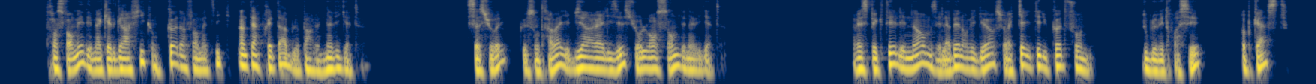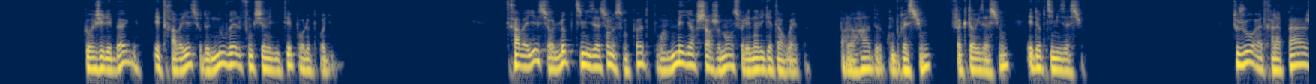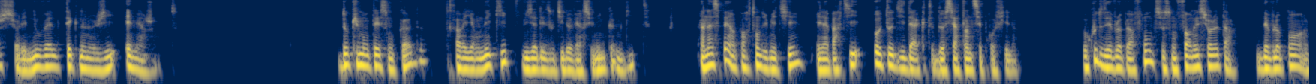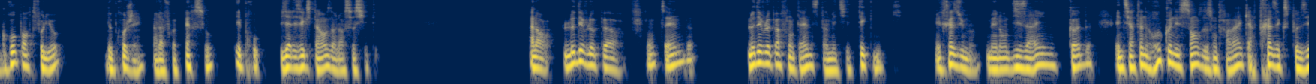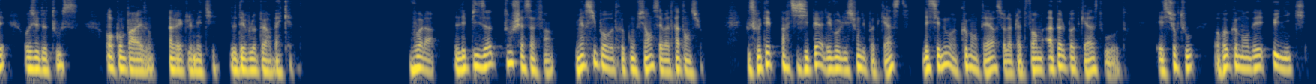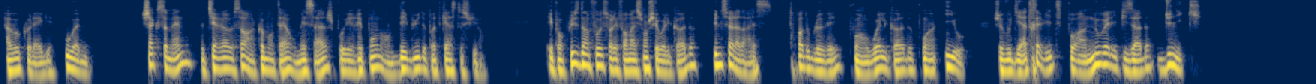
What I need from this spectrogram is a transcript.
transformer des maquettes graphiques en code informatique interprétable par le navigateur. S'assurer que son travail est bien réalisé sur l'ensemble des navigateurs. Respecter les normes et labels en vigueur sur la qualité du code fourni. W3C, Opcast. Corriger les bugs et travailler sur de nouvelles fonctionnalités pour le produit. Travailler sur l'optimisation de son code pour un meilleur chargement sur les navigateurs web. On parlera de compression, factorisation et d'optimisation. Toujours être à la page sur les nouvelles technologies émergentes. Documenter son code, travailler en équipe via des outils de versionning comme Git. Un aspect important du métier est la partie autodidacte de certains de ces profils. Beaucoup de développeurs front se sont formés sur le tas, développant un gros portfolio de projets à la fois perso et pro via des expériences dans leur société. Alors, le développeur front-end, c'est un métier technique, mais très humain, mêlant design, code et une certaine reconnaissance de son travail, car très exposé aux yeux de tous, en comparaison avec le métier de développeur back-end. Voilà, l'épisode touche à sa fin. Merci pour votre confiance et votre attention. Vous souhaitez participer à l'évolution du podcast? Laissez-nous un commentaire sur la plateforme Apple Podcast ou autre. Et surtout, recommandez unique à vos collègues ou amis. Chaque semaine, je tirerai au sort un commentaire ou message pour y répondre en début de podcast suivant. Et pour plus d'infos sur les formations chez Wellcode, une seule adresse www.wellcode.io. Je vous dis à très vite pour un nouvel épisode d'Unique.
